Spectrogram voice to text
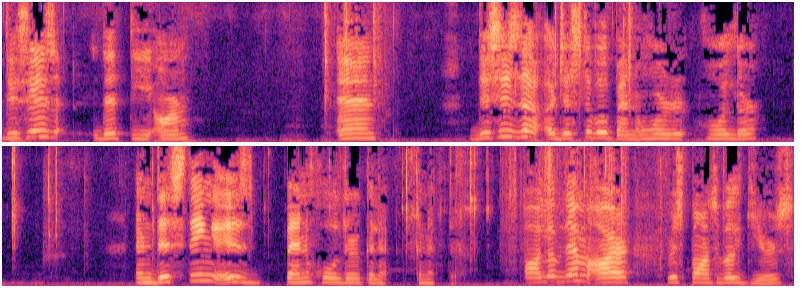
This is the T-arm. And this is the adjustable pen holder. And this thing is pen holder connector. All of them are responsible gears.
